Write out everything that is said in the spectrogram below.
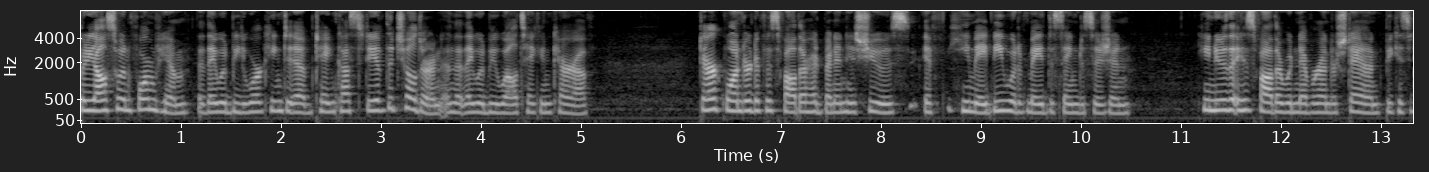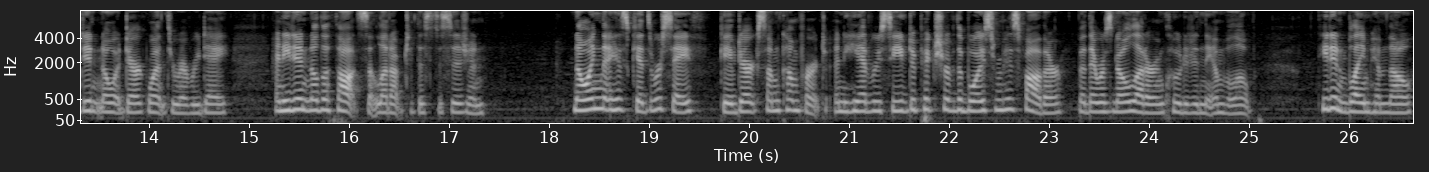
but he also informed him that they would be working to obtain custody of the children and that they would be well taken care of. Derek wondered if his father had been in his shoes, if he maybe would have made the same decision. He knew that his father would never understand because he didn't know what Derek went through every day, and he didn't know the thoughts that led up to this decision. Knowing that his kids were safe gave Derek some comfort, and he had received a picture of the boys from his father, but there was no letter included in the envelope. He didn't blame him, though.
